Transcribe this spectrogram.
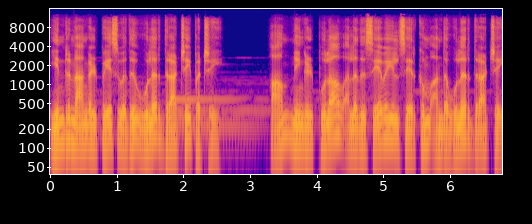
இன்று நாங்கள் பேசுவது உலர் திராட்சை பற்றி. ஆம் நீங்கள் புலாவ் அல்லது சேவையில் சேர்க்கும் அந்த உலர் திராட்சை.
